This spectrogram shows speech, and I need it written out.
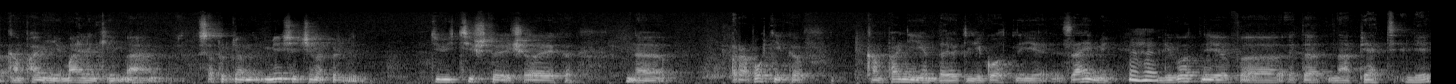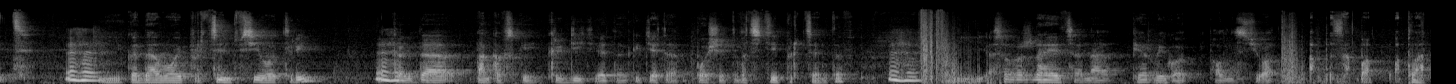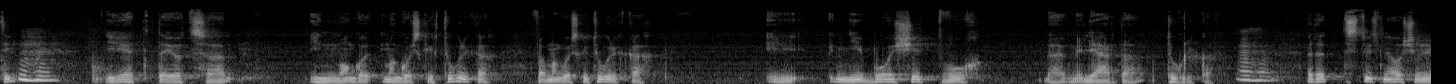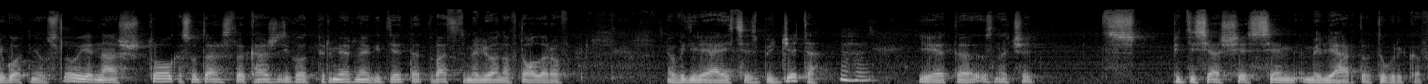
компании маленьким, э, сотрудникам меньше, чем 9 что ли, человека, э, работников компаниям дает льготные займы. Угу. Льготные в, э, это на 5 лет, угу. и годовой процент всего 3. Угу. Когда банковский кредит это где-то больше 20%. Угу. И освобождается на первый год полностью от оплаты. Угу. И это дается и в монгольских тугриках, в монгольских тугриках и не больше двух да, миллиарда тугриков. Угу. Это действительно очень льготные условия, на что государство каждый год примерно где-то 20 миллионов долларов выделяется из бюджета. Угу. И это, значит, 56-7 миллиардов тугриков.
